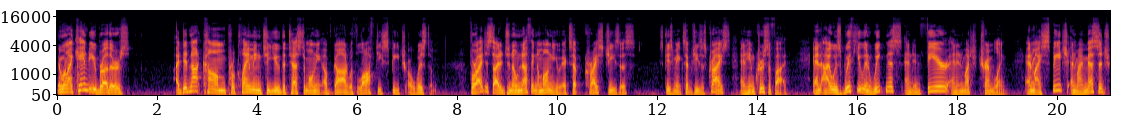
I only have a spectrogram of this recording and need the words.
And when I came to you, brothers, I did not come proclaiming to you the testimony of God with lofty speech or wisdom. For I decided to know nothing among you except Christ Jesus, excuse me, except Jesus Christ and Him crucified. And I was with you in weakness and in fear and in much trembling. And my speech and my message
